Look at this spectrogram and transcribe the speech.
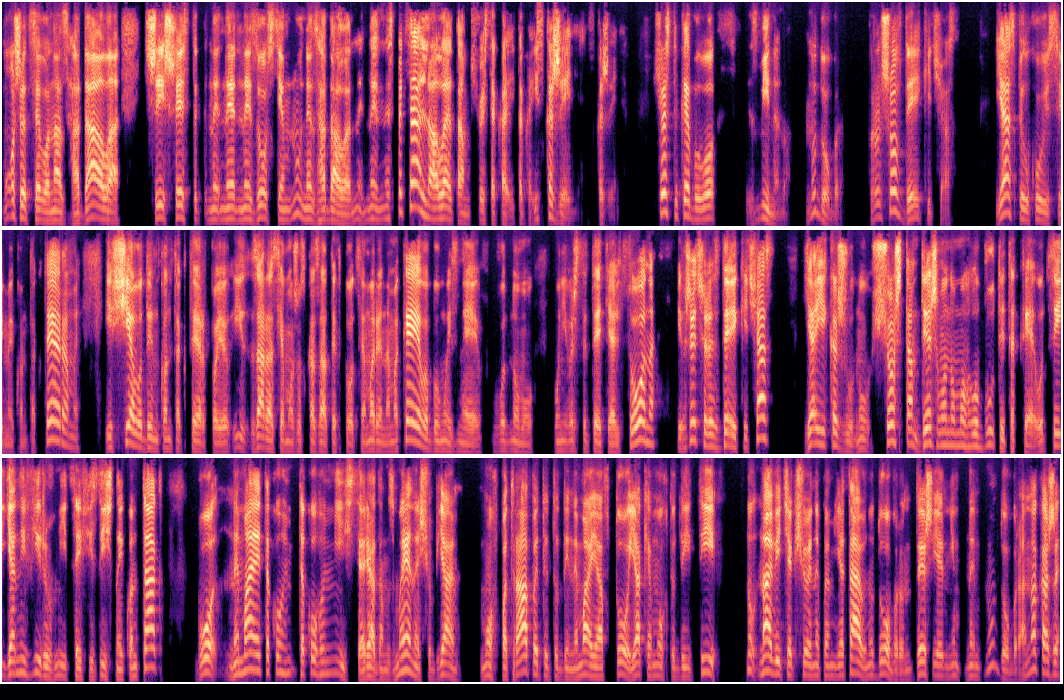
може, це вона згадала, чи щось так не, не, не зовсім, ну, не згадала, не, не, не спеціально, але там щось таке, таке іскаження, іскаження. Щось таке було змінено. Ну, добре, пройшов деякий час. Я спілкуюся з цими контактерами, і ще один контактер, і зараз я можу сказати, хто це Марина Макеєва, бо ми з нею в одному університеті Альціона, і вже через деякий час я їй кажу: ну що ж там, де ж воно могло бути таке? Оце я не вірю в мій цей фізичний контакт, бо немає такого, такого місця рядом з мене, щоб я мог потрапити туди, немає авто, як я мог туди йти. Ну, навіть якщо я не пам'ятаю, ну добре, ну де ж я не ну добре. Вона каже,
